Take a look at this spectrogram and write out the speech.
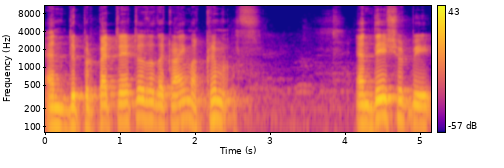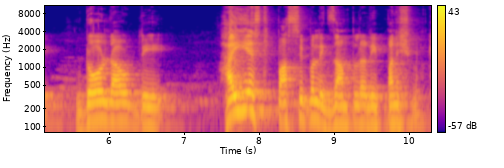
And the perpetrators of the crime are criminals and they should be doled out the highest possible exemplary punishment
